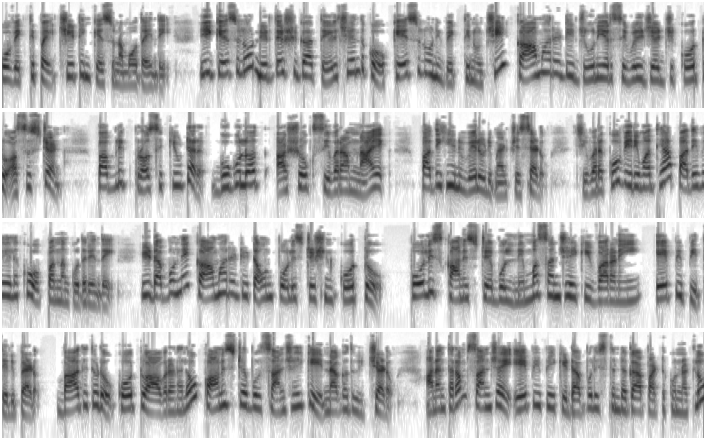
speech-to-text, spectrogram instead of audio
ఓ వ్యక్తిపై చీటింగ్ కేసు నమోదైంది. ఈ కేసులో నిర్దేశిగా తేల్చేందుకు కేసులోని వ్యక్తి నుంచి Kamareddy junior civil judge court assistant public prosecutor Guguloth Ashok Sivaram Naik పదిహేను వేలు డిమాండ్ చేశాడు. చివరకు వీరి మధ్య పదివేలకు ఒప్పందం కుదిరింది. ఈ డబ్బుల్ని Kamareddy town police station court police constable Nimma సంజయ్కి ఇవ్వాలని ఏపీపీ తెలిపాడు. బాధితుడు కోర్టు ఆవరణలో కానిస్టేబుల్ సంజయ్కి నగదు ఇచ్చాడు. అనంతరం సంజయ్ ఏపీపీకి డబ్బులిస్తుండగా పట్టుకున్నట్లు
